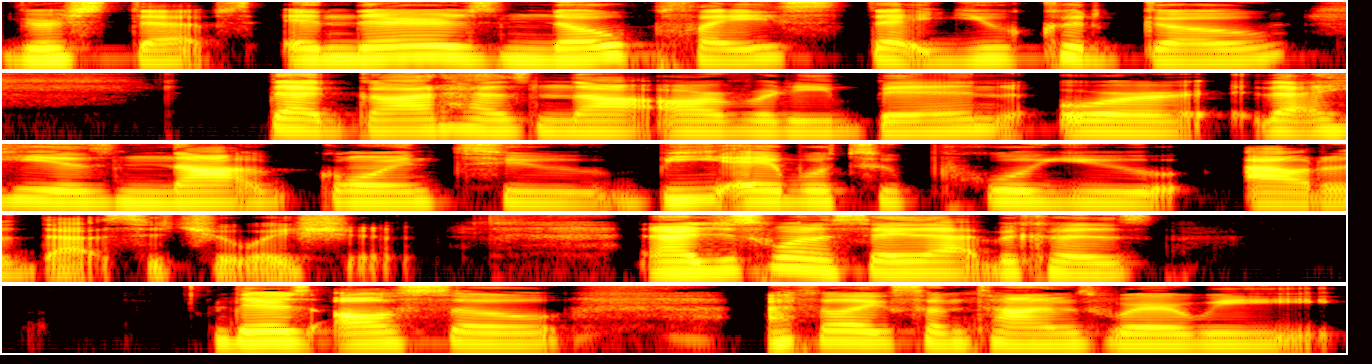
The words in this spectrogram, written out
your steps and there is no place that you could go that God has not already been or that he is not going to be able to pull you out of that situation. And I just want to say that because there's also I feel like sometimes where we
